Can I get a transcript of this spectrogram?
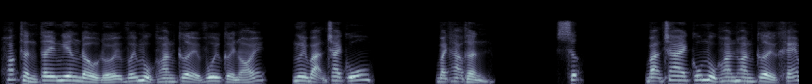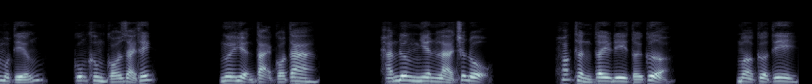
Hoắc thần Tây nghiêng đầu đối với mục hoan cười vui cười nói, người bạn trai cũ. Bạch hạo thần. Sức. Bạn trai cũ mục hoan hoan cười khẽ một tiếng, cũng không có giải thích. Ngươi hiện tại có ta. Hắn đương nhiên là trước độ. Hoắc thần Tây đi tới cửa. Mở cửa ti.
